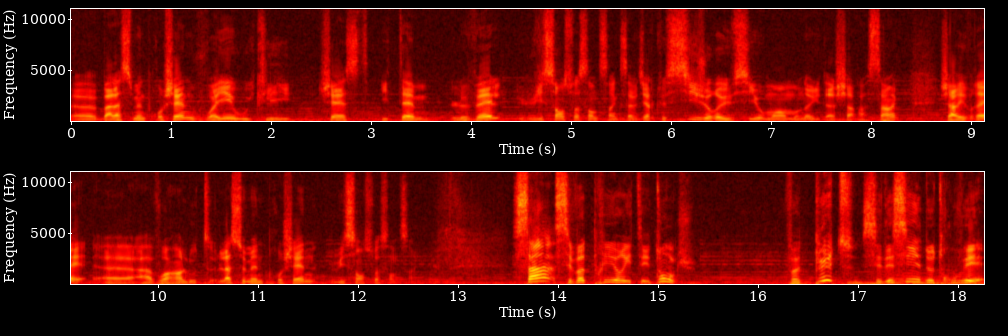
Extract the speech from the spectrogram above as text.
Euh, bah, la semaine prochaine, vous voyez weekly chest item level 865. Ça veut dire que si je réussis au moins mon œil d'achat à 5, j'arriverai euh, à avoir un loot la semaine prochaine 865. Ça, c'est votre priorité. Donc, votre but, c'est d'essayer de trouver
